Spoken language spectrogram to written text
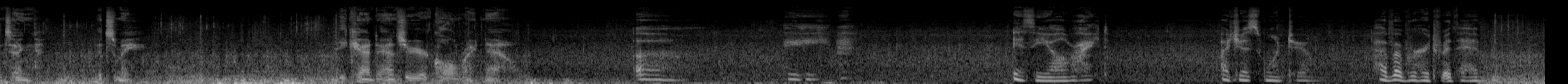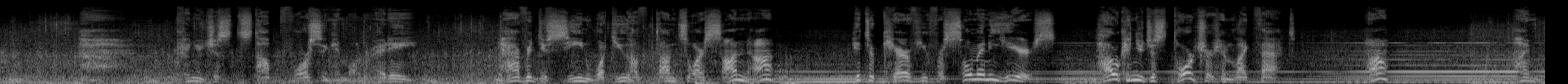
It's me. He can't answer your call right now. Uh... He. Is he all right? I just want to have a word with him. Can you just stop forcing him already? Haven't you seen what you have done to our son, huh? He took care of you for so many years. How can you just torture him like that? Huh?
